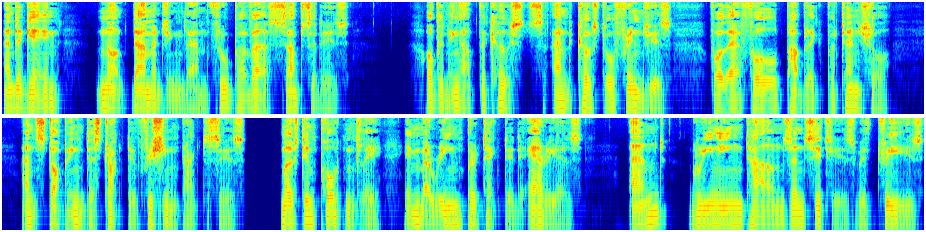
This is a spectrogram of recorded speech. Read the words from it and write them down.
and again, not damaging them through perverse subsidies, opening up the coasts and coastal fringes for their full public potential, and stopping destructive fishing practices, most importantly in marine protected areas, and greening towns and cities with trees,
